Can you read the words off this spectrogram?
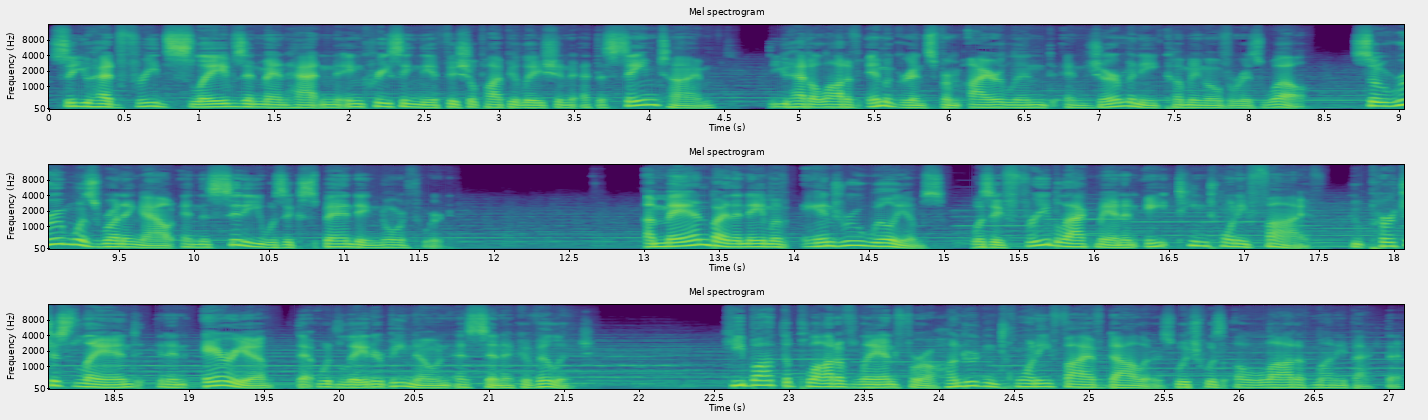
So you had freed slaves in Manhattan increasing the official population at the same time you had a lot of immigrants from Ireland and Germany coming over as well. So room was running out and the city was expanding northward. A man by the name of Andrew Williams was a free black man in 1825 who purchased land in an area that would later be known as Seneca Village. He bought the plot of land for $125, which was a lot of money back then.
